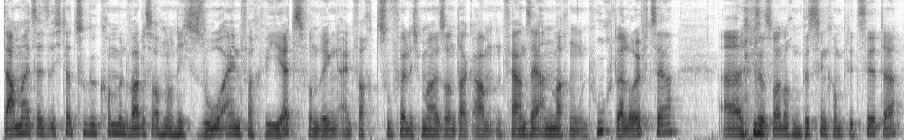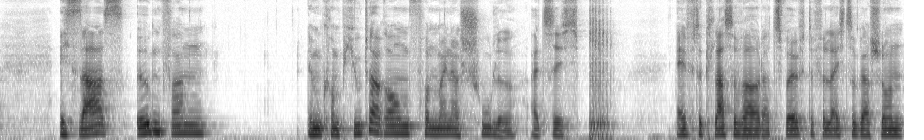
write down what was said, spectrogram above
Damals, als ich dazu gekommen bin, war das auch noch nicht so einfach wie jetzt. Von wegen einfach zufällig mal Sonntagabend einen Fernseher anmachen und huch, da läuft's ja. Äh, das war noch ein bisschen komplizierter. Ich saß irgendwann im Computerraum von meiner Schule, als ich 11. Klasse war oder 12. vielleicht sogar schon.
